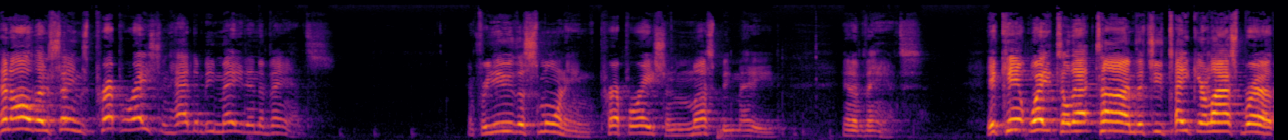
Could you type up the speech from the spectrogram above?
and all those things. Preparation had to be made in advance. And for you this morning, preparation must be made in advance. It can't wait till that time that you take your last breath.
